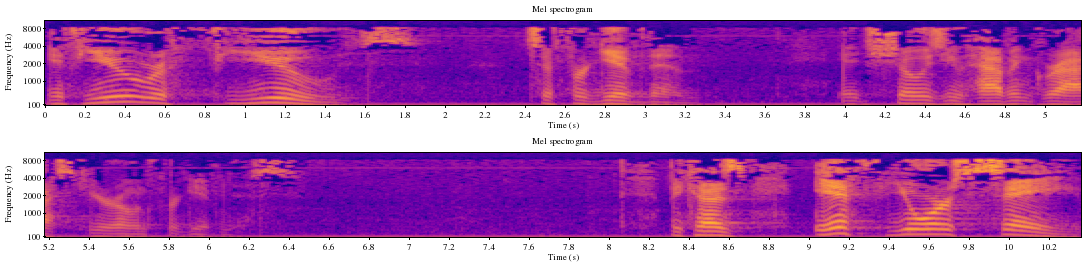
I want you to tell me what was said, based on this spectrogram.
If you refuse to forgive them, it shows you haven't grasped your own forgiveness. Because if you're saved,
